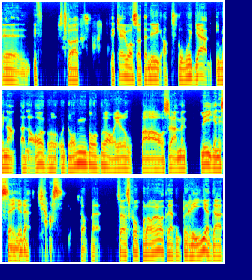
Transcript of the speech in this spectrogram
eh, lite för att det kan ju vara så att en liga har två jävligt dominanta lag och, och de går bra i Europa och sådär. Men ligan i sig är rätt kass. Liksom. Eh, svensk fotboll har varit rätt bred. Där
